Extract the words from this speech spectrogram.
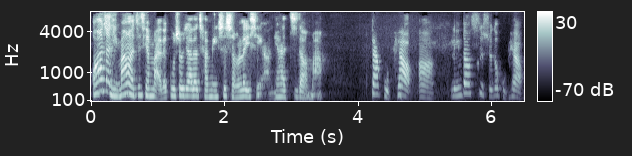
王行长，你妈妈之前买的固收加的产品是什么类型啊？你还记得吗？加股票啊，零到四十的股票，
